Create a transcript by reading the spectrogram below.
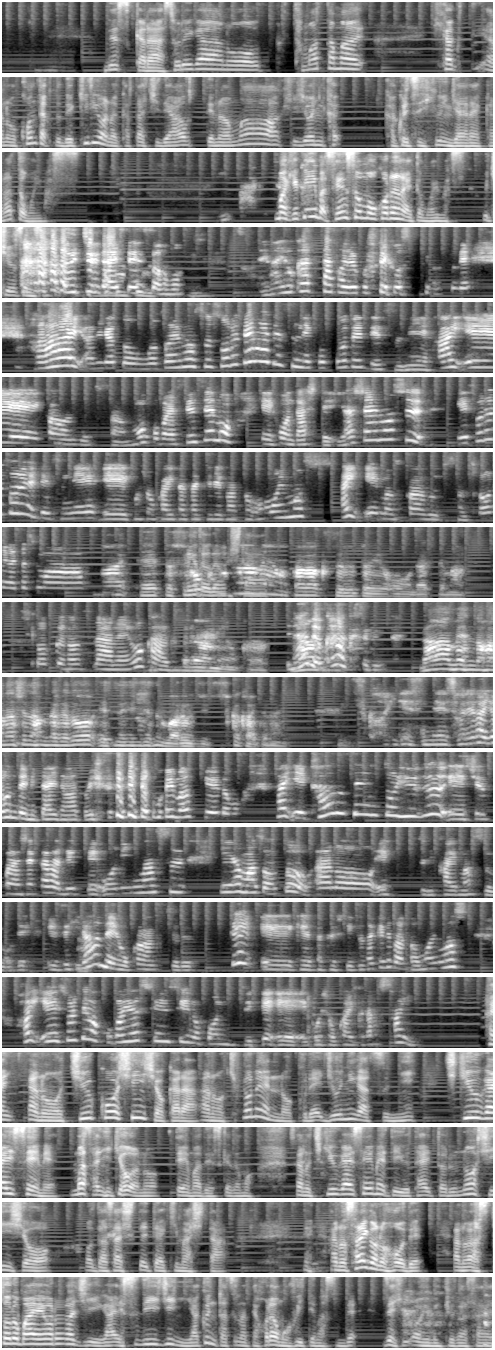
ですからそれがあのたまたま比較あのコンタクトできるような形で会うっていうのはまあ非常に確率低いんじゃないかなと思います。まあ逆に言えば戦争も起こらないと思います。宇宙戦争。宇宙大戦争も。それは良かったということでございますね。はい、ありがとうございます。それではですね、ここでですね、はい、えー、川口さんも小林先生も、えー、本出していらっしゃいます。えー、それぞれですね、えー、ご紹介いただければと思います。はい、えー、まず川口さん、お願いいたします。はい、えっ、ー、と、四国のラーメンを科学するという本を出してます。四国のラーメンを科学する。ラーメンを科学。ラーメンを科学する？ラーメンの話なんだけど、SDGs の悪口しか書いてない。すごいですね。それは読んでみたいなというふうに思いますけれども。はい、えー、完全という、えー、出版社から出ております。えー、アマゾンと、あの、え普通に買いますので、えー、ぜひラーメンを科学するで、えー、検索していただければと思います。はい、えー、それでは小林先生の本について、えー、ご紹介ください。はい、あの中高新書からあの去年の暮れ12月に地球外生命まさに今日のテーマですけどもその地球外生命というタイトルの新書を出させていただきました。あの最後の方であのアストロバイオロジーが SDG に役に立つなんてホラーも吹いてますんでぜひお読みください。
